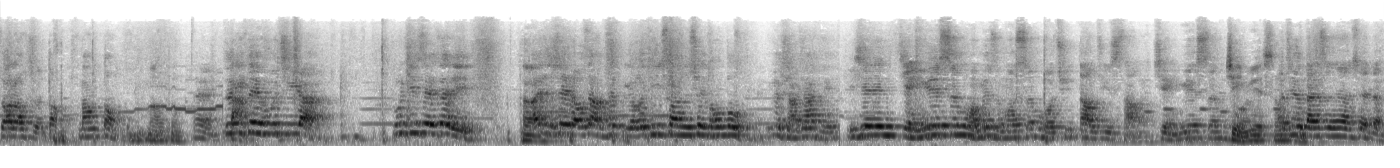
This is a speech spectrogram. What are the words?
抓老鼠的洞，猫洞。猫洞。哎，这一对夫妻啊，夫妻睡这里，孩子睡楼上，这有一梯上是睡通铺，一个小家庭。以前简约生活，没什么生活去道具少，简约生活。简约生活。这就是单身汉睡的，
